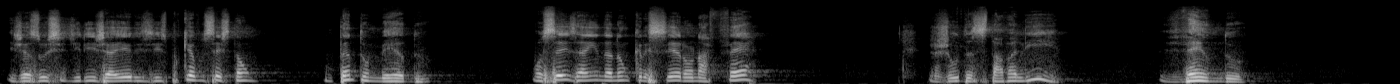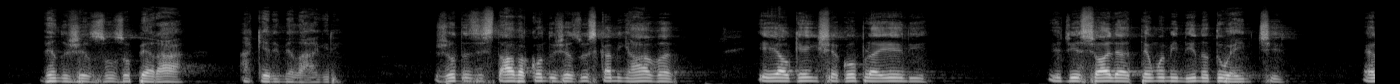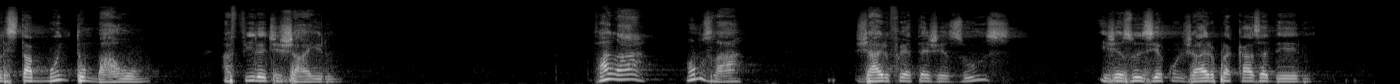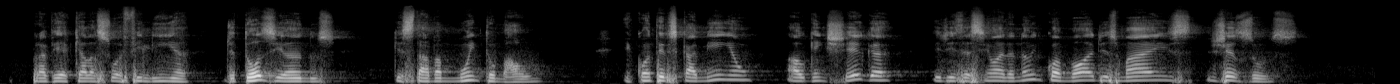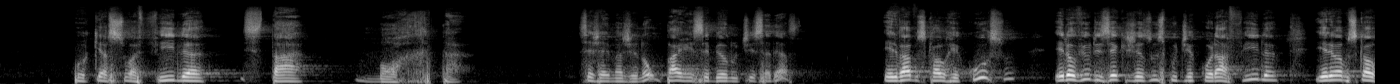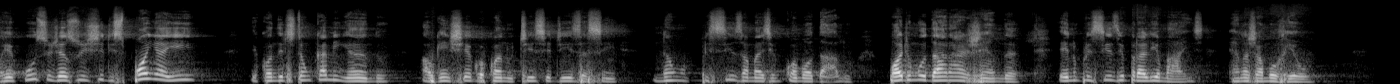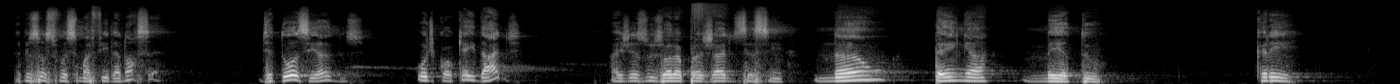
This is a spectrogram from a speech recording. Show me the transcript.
e Jesus se dirige a eles e diz: Por que vocês estão com tanto medo? Vocês ainda não cresceram na fé? Judas estava ali, vendo, vendo Jesus operar aquele milagre. Judas estava quando Jesus caminhava e alguém chegou para ele e disse: Olha, tem uma menina doente, ela está muito mal a filha de Jairo. Vai lá, vamos lá. Jairo foi até Jesus e Jesus ia com Jairo para a casa dele para ver aquela sua filhinha de 12 anos que estava muito mal. Enquanto eles caminham, alguém chega e diz assim: Olha, não incomodes mais Jesus, porque a sua filha está morta. Você já imaginou um pai receber a notícia dessa? Ele vai buscar o recurso, ele ouviu dizer que Jesus podia curar a filha, e ele vai buscar o recurso, Jesus se dispõe aí, e quando eles estão caminhando, alguém chega com a notícia e diz assim: não precisa mais incomodá-lo, pode mudar a agenda, ele não precisa ir para ali mais, ela já morreu. A pessoa, se fosse uma filha nossa, de 12 anos, ou de qualquer idade, aí Jesus olha para Jairo e diz assim: não tenha medo. Crê,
